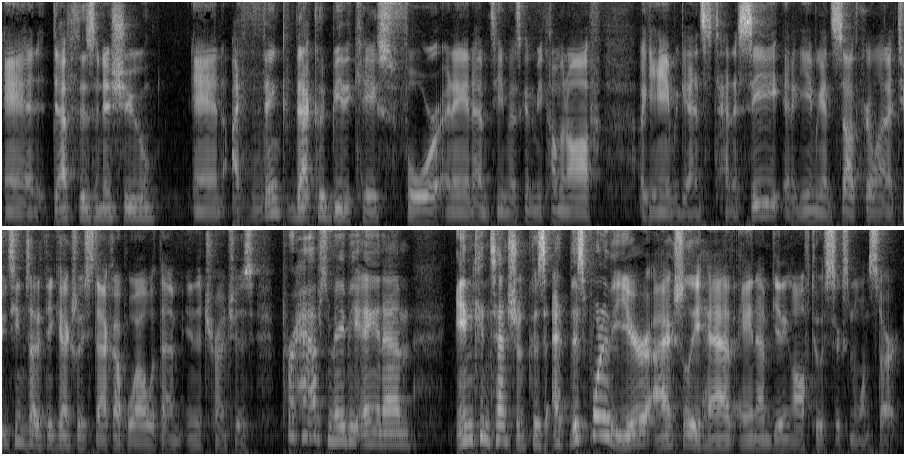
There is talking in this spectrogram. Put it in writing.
and depth is an issue and I think that could be the case for an A&M team that's going to be coming off a game against Tennessee and a game against South Carolina. Two teams that I think actually stack up well with them in the trenches. Perhaps maybe A&M in contention because at this point of the year, I actually have A&M getting off to a six and one start,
